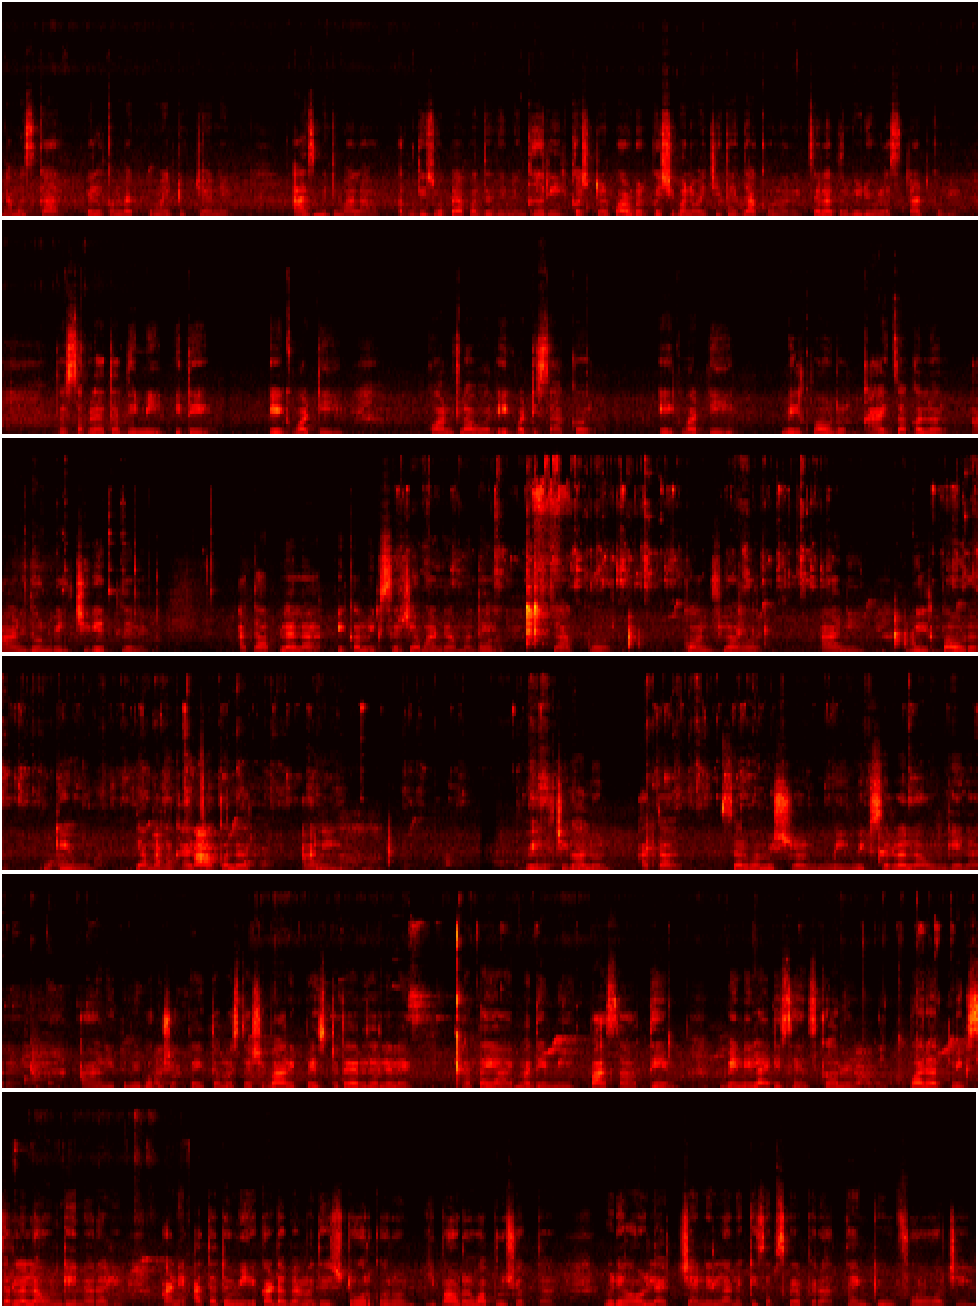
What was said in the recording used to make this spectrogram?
नमस्कार welcome back to my YouTube channel आज मी तुम्हाला अगदी सोप्या पद्धतीने घरी कस्टर्ड पावडर कशी बनवायची ते दाखवणार आहे. चला तर व्हिडिओला स्टार्ट करूया. तर सगळ्यात आधी मी इथे एक वाटी कॉर्नफ्लावर एक वाटी साखर एक वाटी मिल्क पावडर खायचा कलर आणि दोन वेलची घेतलेले आहेत. आता आपल्याला एका मिक्सरच्या भांड्यामध्ये साखर कॉर्नफ्लावर आणि मिल्क पावडर घेऊन त्यामध्ये खायचा कलर आणि वेलची घालून आता सर्व मिश्रण मी मिक्सरला लावून घेणार आहे. आणि तुम्ही बघू शकता इथं मस्त अशी बारीक पेस्ट तयार झालेली आहे. आता यामध्ये मी पाच सहा थेंब व्हेनिला एसेन्स घालून परत मिक्सरला लावून घेणार आहे. आणि आता तुम्ही एका डब्यामध्ये स्टोअर करून ही पावडर वापरू शकता. व्हिडिओ आवडल्यास चॅनेलला नक्की सबस्क्राईब करा. Thank you for watching.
